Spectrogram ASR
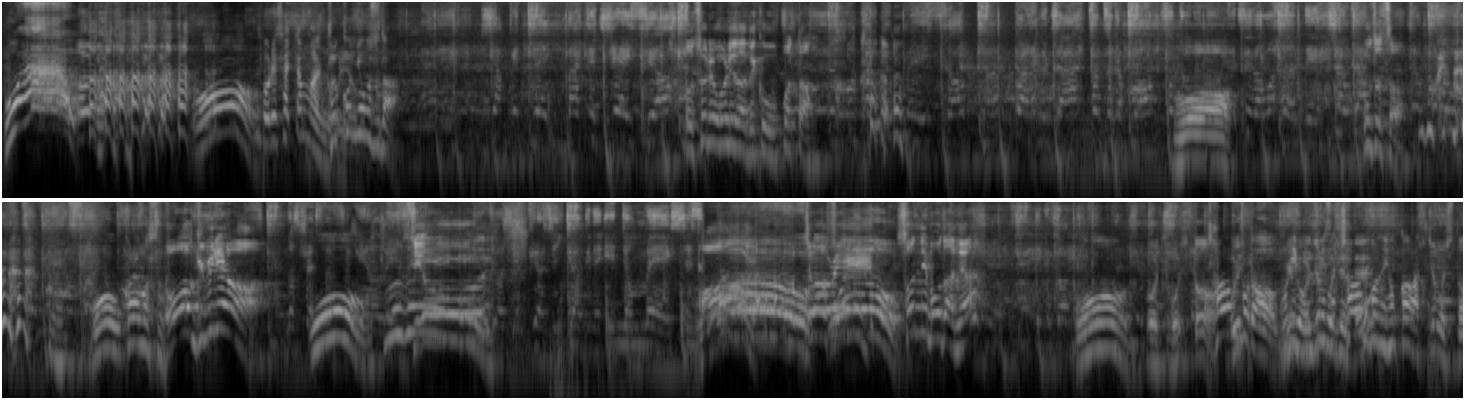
와우. 오. 소리 살짝만 불꽃 올려. 용수다. 어 소리 올리다 내 거 못 봤다. 우와. 웃었어. 오, 옷 갈아입었어. 오 김이야. 오, 준지. 아, 저 오. 손님 손님 옷 아니야? 오. 오, 진짜 멋있다. 처음 멋있다. 보- 우리 완전 뮤비에서 처음 멋있는데? 보는 효과 같아. 멋있다.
